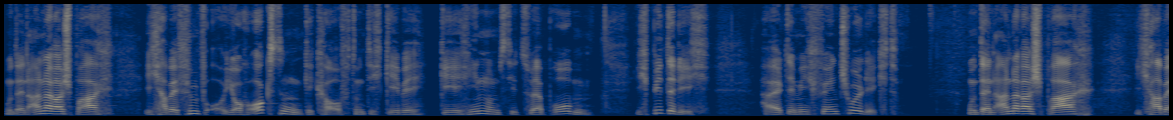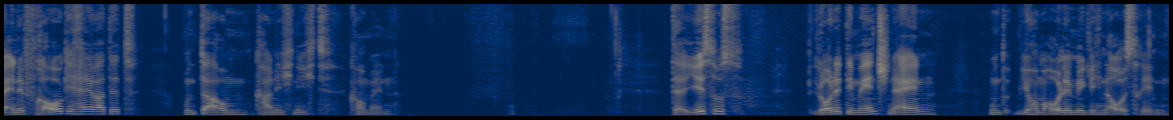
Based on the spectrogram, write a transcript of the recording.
Und ein anderer sprach, ich habe fünf Joch Ochsen gekauft und ich gebe, gehe hin, um sie zu erproben. Ich bitte dich, halte mich für entschuldigt. Und ein anderer sprach, ich habe eine Frau geheiratet und darum kann ich nicht kommen. Der Jesus ladet die Menschen ein und wir haben alle möglichen Ausreden.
